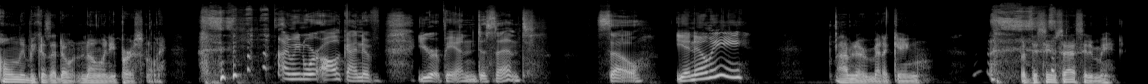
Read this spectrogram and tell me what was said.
Only because I don't know any personally. I mean, we're all kind of European descent. So, you know me. I've never met a king, but they seem sassy to me.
